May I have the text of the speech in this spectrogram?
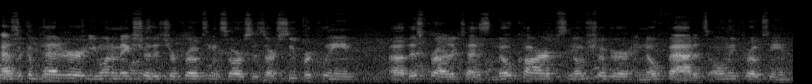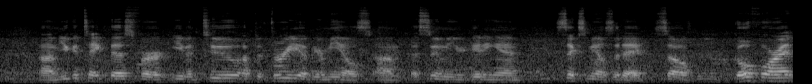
as a competitor, you want to make sure that your protein sources are super clean. Uh, this product has no carbs, no sugar, and no fat. It's only protein. Um, you could take this for even two up to three of your meals, um, assuming you're getting in six meals a day. So go for it,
